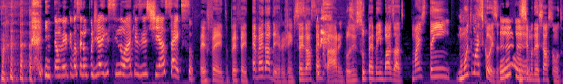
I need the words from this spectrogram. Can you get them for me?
então, meio que você não podia insinuar que existia sexo. Perfeito, perfeito. É verdadeiro, gente. Vocês acertaram, inclusive super bem embasados. Mas tem muito mais coisa Hum. em cima desse assunto.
